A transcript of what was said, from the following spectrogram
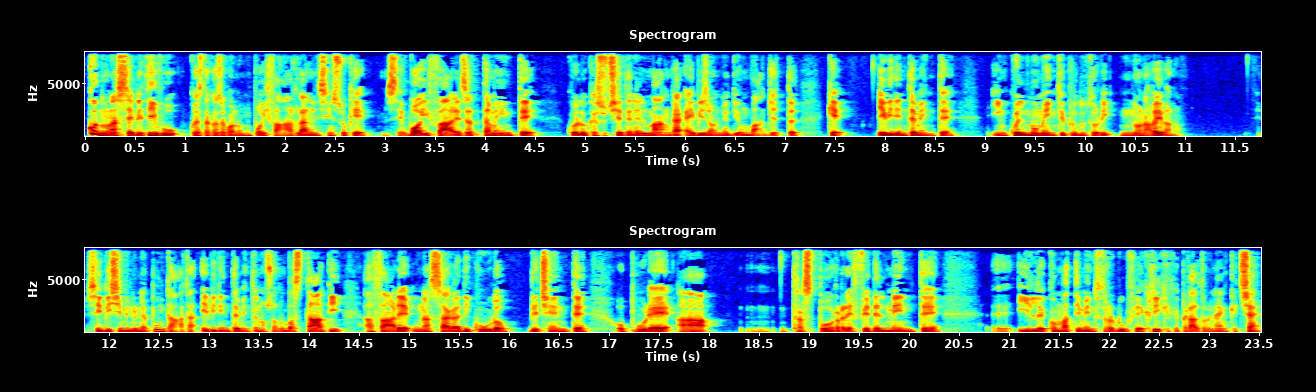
Con una serie TV questa cosa qua non puoi farla, nel senso che se vuoi fare esattamente quello che succede nel manga hai bisogno di un budget che evidentemente in quel momento i produttori non avevano. 16 milioni a puntata evidentemente non sono bastati a fare una saga di Kuro decente oppure a mm, trasporre fedelmente eh, il combattimento tra Luffy e Krieg che peraltro neanche c'è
